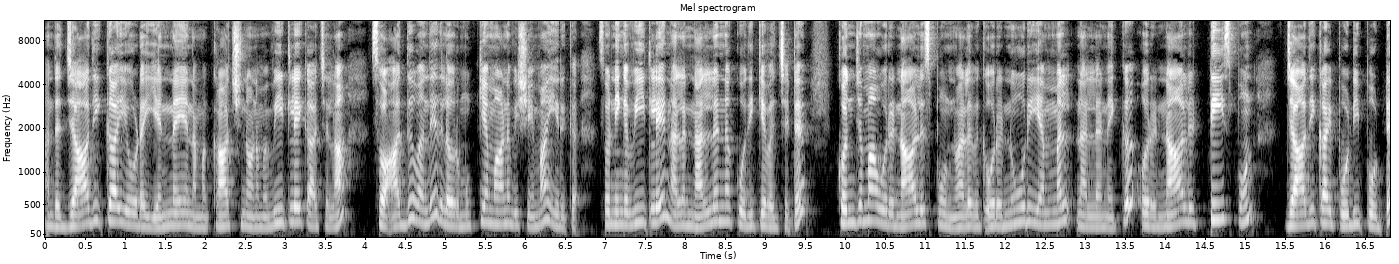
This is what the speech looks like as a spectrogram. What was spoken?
அந்த ஜாதிக்காயோட எண்ணெயை நம்ம காய்ச்சினோம். நம்ம வீட்டிலே காய்ச்சலாம். ஸோ அது வந்து இதில் ஒரு முக்கியமான விஷயமா இருக்குது ஸோ நீங்கள் வீட்டிலே நல்ல நல்லெண்ணெய் கொதிக்க வச்சுட்டு கொஞ்சமாக ஒரு நாலு ஸ்பூன் அளவுக்கு ஒரு நூறு எம்எல் நல்லெண்ணெய்க்கு ஒரு நாலு டீஸ்பூன் ஜாதிக்காய் பொடி போட்டு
